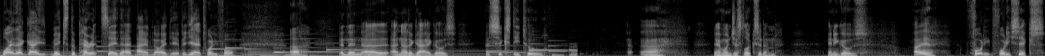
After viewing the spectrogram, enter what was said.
Why that guy makes the parrot say that i have no idea but yeah 24 uh, and then uh, another guy goes 62 uh, everyone just looks at him. And he goes yeah 40 46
